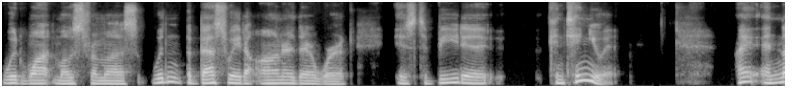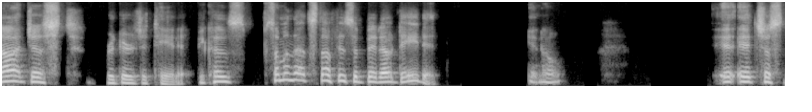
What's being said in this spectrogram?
would want most from us, wouldn't the best way to honor their work is to be to continue it? Right? And not just regurgitate it, because some of that stuff is a bit outdated. You know, it, it's just,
